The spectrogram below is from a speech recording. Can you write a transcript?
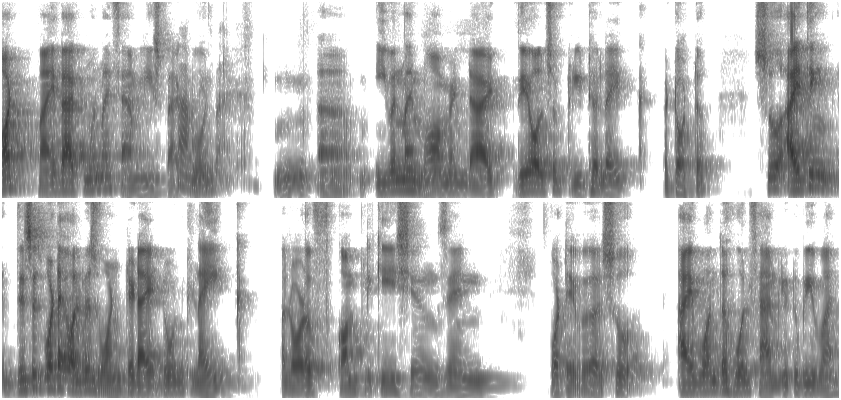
not my backbone my family's Family's backbone backbone. Mm, uh, even my mom and dad they also treat her like a daughter so i think this is what i always wanted i don't like a lot of complications and whatever so i want the whole family to be one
